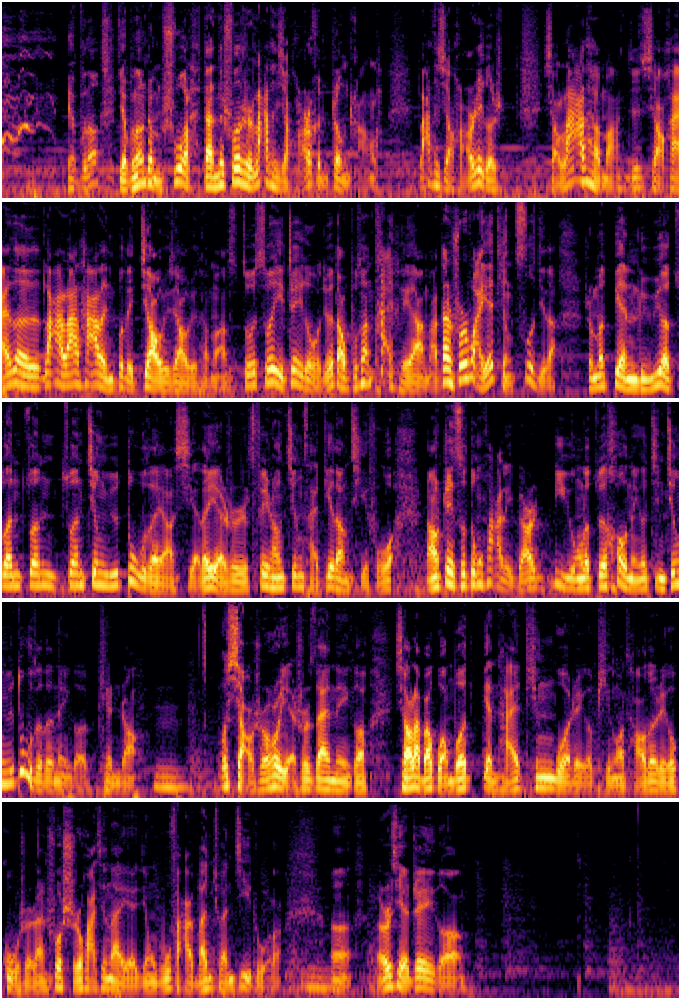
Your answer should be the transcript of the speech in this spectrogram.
也不能也不能这么说了，但他说的是邋遢小孩很正常了。邋遢小孩这个小邋遢嘛，就小孩子邋邋遢的，你不得教育教育他吗？所以所以这个我觉得倒不算太黑暗吧。但是说实话也挺刺激的，什么变驴啊，钻钻钻鲸鱼肚子呀，写的也是非常精彩，跌宕起伏。然后这次动画里边利用了最后那个进鲸鱼肚子的那个篇章。嗯，我小时候也是在那个小喇叭广播电台听过这个匹诺曹的这个故事，但说实话现在也已经无法完全记住了。嗯。而且这个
